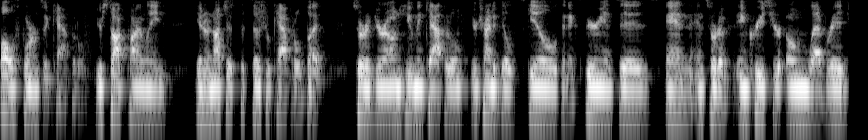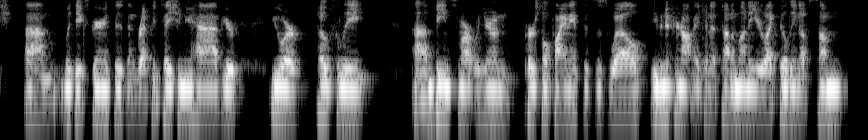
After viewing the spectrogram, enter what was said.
all forms of capital. You're stockpiling, you know, not just the social capital, but sort of your own human capital. You're trying to build skills and experiences and and sort of increase your own leverage um, with the experiences and reputation you have. You're you are hopefully uh, being smart with your own personal finances as well. Even if you're not making a ton of money, you're like building up some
